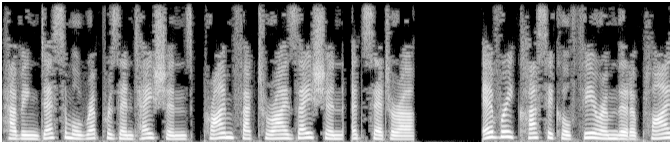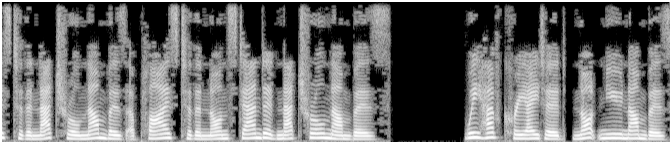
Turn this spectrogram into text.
having decimal representations, prime factorization, etc. Every classical theorem that applies to the natural numbers applies to the non-standard natural numbers. We have created, not new numbers,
